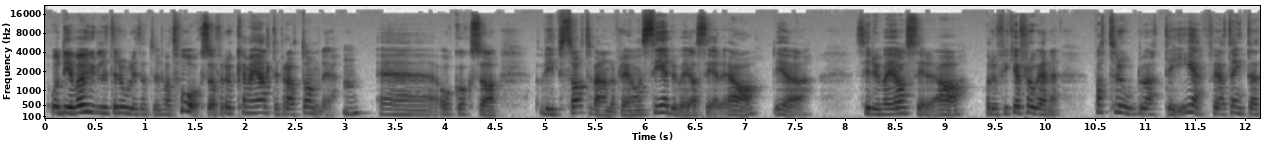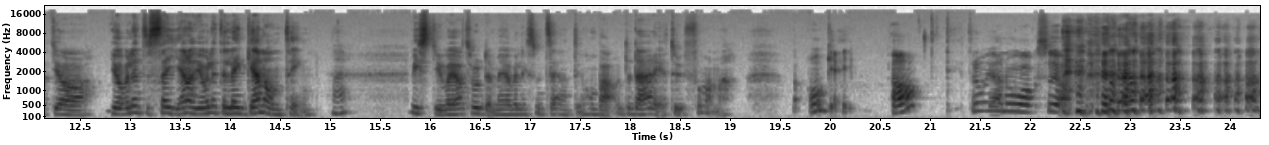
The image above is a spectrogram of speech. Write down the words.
och det var ju lite roligt att vi var två också för då kan man ju alltid prata om det. Mm. Eh, och också, vi sa till varandra flera gånger, ser du vad jag ser? Ja, det gör jag. Ser du vad jag ser? Ja. Och då fick jag fråga henne, vad tror du att det är? För jag tänkte att jag, jag vill inte säga något, jag vill inte lägga någonting. Nej. Visste ju vad jag trodde men jag vill liksom inte säga någonting. Hon bara, det där är ett UFO mamma. Okej, ja det tror jag nog också ja.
